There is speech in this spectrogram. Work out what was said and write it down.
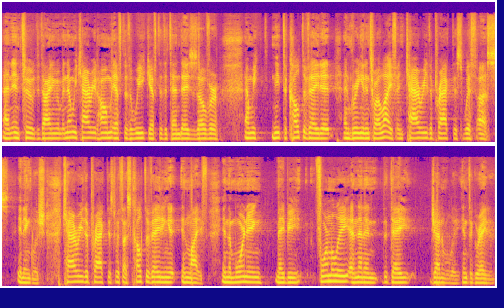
and into the dining room. And then we carry it home after the week, after the 10 days is over. And we need to cultivate it and bring it into our life and carry the practice with us in English. Carry the practice with us, cultivating it in life. In the morning, maybe formally, and then in the day, generally, integrated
